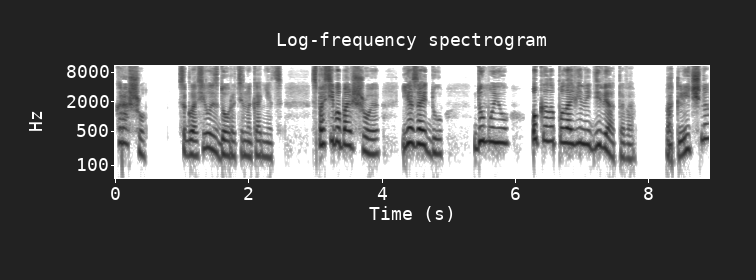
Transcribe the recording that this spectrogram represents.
«Хорошо», — согласилась Дороти наконец. «Спасибо большое. Я зайду. Думаю, около половины девятого». «Отлично.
